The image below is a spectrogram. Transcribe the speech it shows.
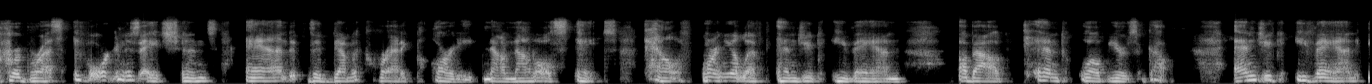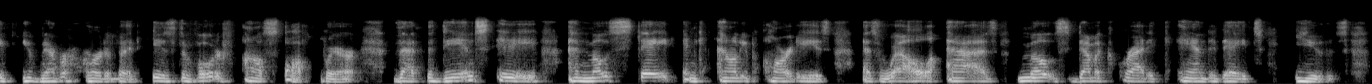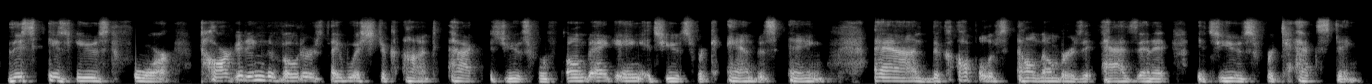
progressive organizations and the Democratic Party. Now, not all states. California left NGP van about 10, 12 years ago. NGP van, if you've never heard of it, is the voter file software that the DNC and most state and county parties, as well as most Democratic candidates, use. This is used for targeting the voters they wish to contact. It's used for phone banking. It's used for canvassing. And the couple of cell numbers it has in it, it's used for texting.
